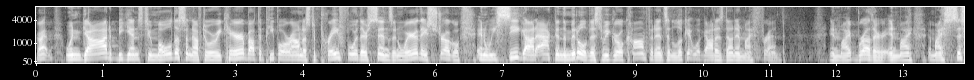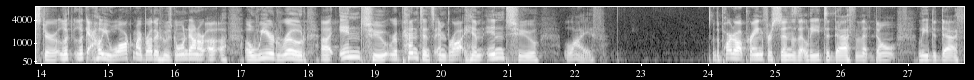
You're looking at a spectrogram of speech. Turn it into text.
right? When God begins to mold us enough to where we care about the people around us, to pray for their sins and where they struggle, and we see God act in the middle of this, we grow confidence and look at what God has done in my friend. In my brother, in my, in my sister. Look, look at how you walk my brother who's going down a, a, a weird road uh, into repentance and brought him into life. The part about praying for sins that lead to death and that don't lead to death,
